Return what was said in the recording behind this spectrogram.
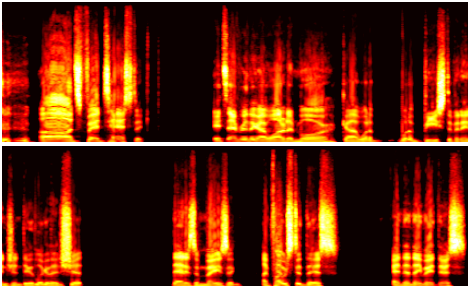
oh, it's fantastic. It's everything I wanted and more. God, what a what a beast of an engine, dude. Look at that shit. That is amazing. I posted this and then they made this.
